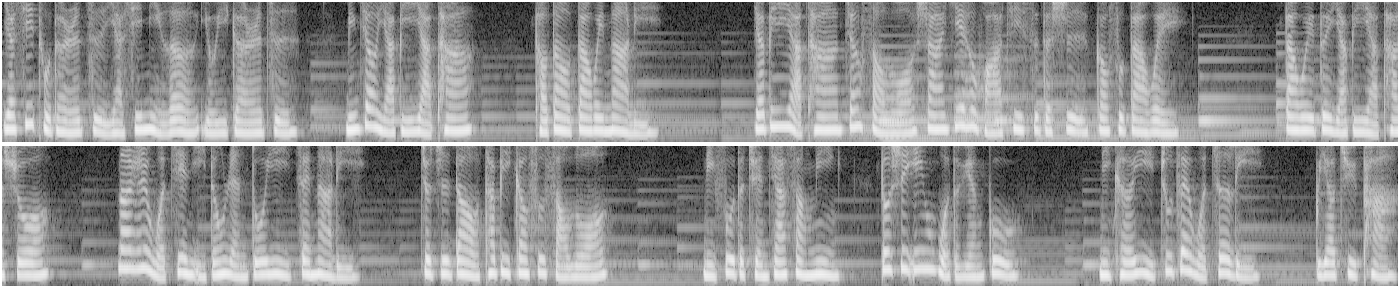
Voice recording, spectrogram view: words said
亚希土的儿子亚希米勒有一个儿子，名叫亚比亚他，逃到大卫那里。亚比亚他将扫罗杀耶和华祭司的事告诉大卫。大卫对亚比亚他说：“那日我见以东人多益在那里，就知道他必告诉扫罗，你父的全家丧命，都是因我的缘故。你可以住在我这里，不要惧怕，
